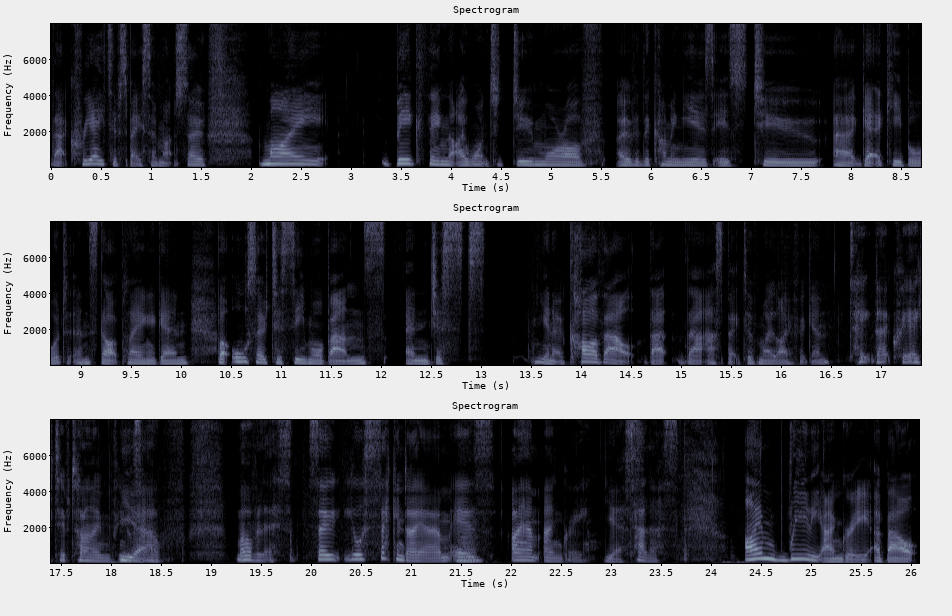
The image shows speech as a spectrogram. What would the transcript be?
that creative space so much. So my big thing that I want to do more of over the coming years is to uh, get a keyboard and start playing again, but also to see more bands and just you know carve out that that aspect of my life again take that creative time for yourself yeah. marvelous so your second i am mm. is mm. i am angry yes tell us i'm really angry about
